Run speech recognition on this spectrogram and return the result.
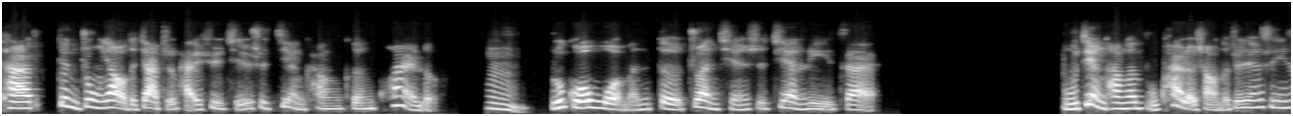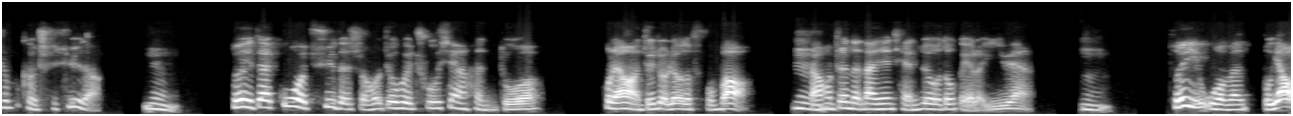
他更重要的价值排序其实是健康跟快乐。嗯，如果我们的赚钱是建立在。不健康跟不快乐上的这件事情是不可持续的，嗯，所以在过去的时候就会出现很多互联网九九六的福报，嗯，然后挣的那些钱最后都给了医院，嗯，所以我们不要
